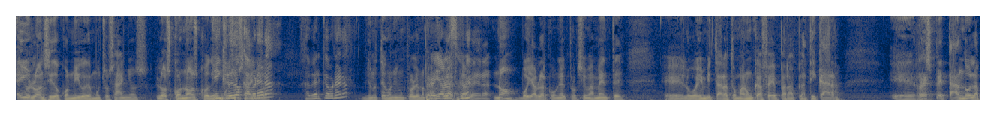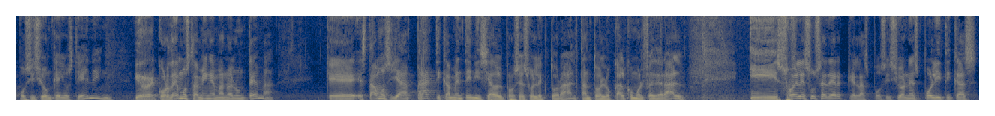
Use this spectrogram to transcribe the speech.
Ellos lo han sido conmigo de muchos años, los conozco de ¿Incluido muchos Cabrera? Javier Cabrera? Yo no tengo ningún problema con Javier Cabrera. No, voy a hablar con él próximamente. Eh, lo voy a invitar a tomar un café para platicar, eh, respetando la posición que ellos tienen. Y recordemos también, Emanuel, un tema, que estamos ya prácticamente iniciado el proceso electoral, tanto el local como el federal. Y suele suceder que las posiciones políticas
